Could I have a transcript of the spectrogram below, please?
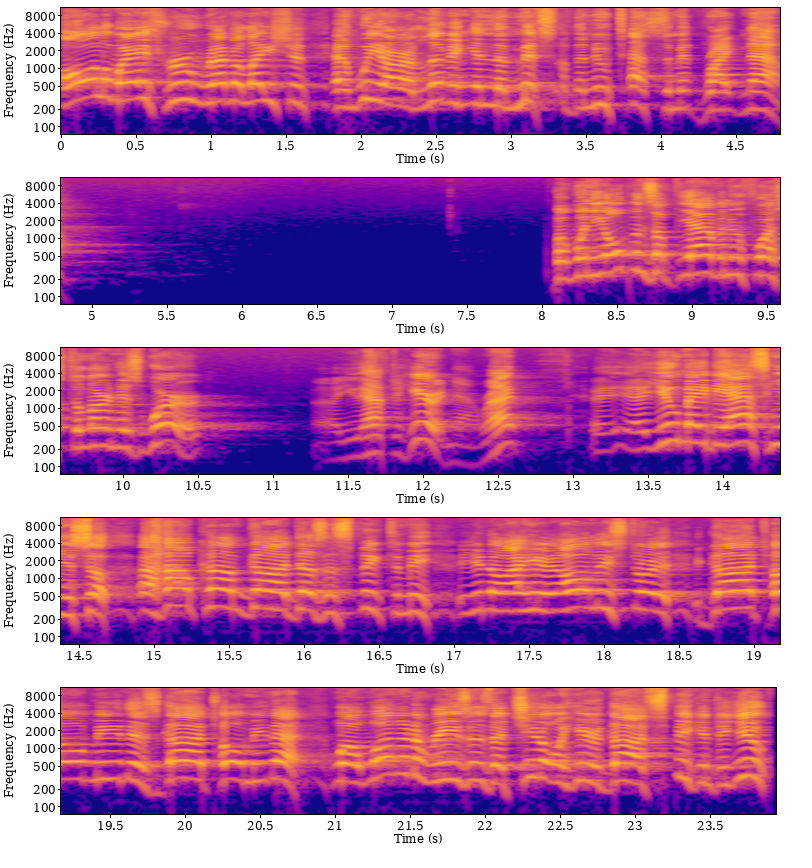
all the way through Revelation, and we are living in the midst of the New Testament right now. But when He opens up the avenue for us to learn His word, uh, you have to hear it now, right? Uh, you may be asking yourself, uh, how come God doesn't speak to me? You know, I hear all these stories. God told me this, God told me that. Well, one of the reasons that you don't hear God speaking to you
